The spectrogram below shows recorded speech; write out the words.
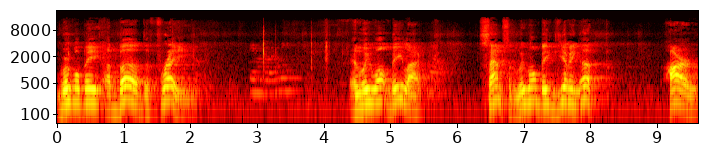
We're going to be above the fray. And we won't be like Samson. We won't be giving up our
